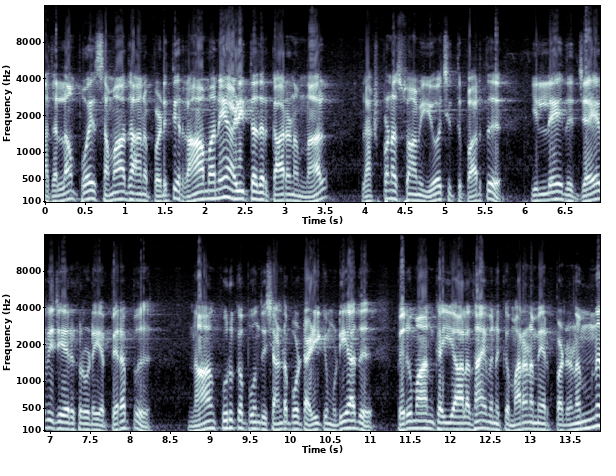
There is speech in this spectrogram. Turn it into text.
அதெல்லாம் போய் சமாதானப்படுத்தி ராமனே அழித்ததற்கு காரணம்னால் லக்ஷ்மண சுவாமி யோசித்து பார்த்து இல்லை இது ஜெய விஜயர்களுடைய பிறப்பு. நான் குறுக்க பூந்து சண்டை போட்டு அழிக்க முடியாது. பெருமான் கையால் தான் இவனுக்கு மரணம் ஏற்படணும்னு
